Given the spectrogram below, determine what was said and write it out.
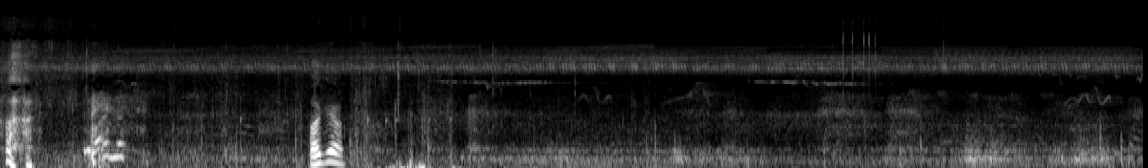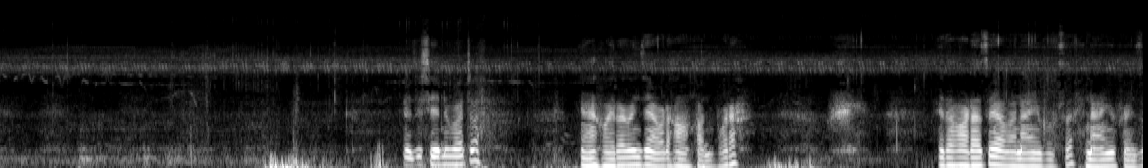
हो कि हो? यो चाहिँ सेर्ने बाटो यहाँ खोइरा पनि चाहिँ यहाँबाट ख- खन्नु पर्यो यताबाट चाहिँ अब नाङ्गी पुग्छ नाङ्गी फैँच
